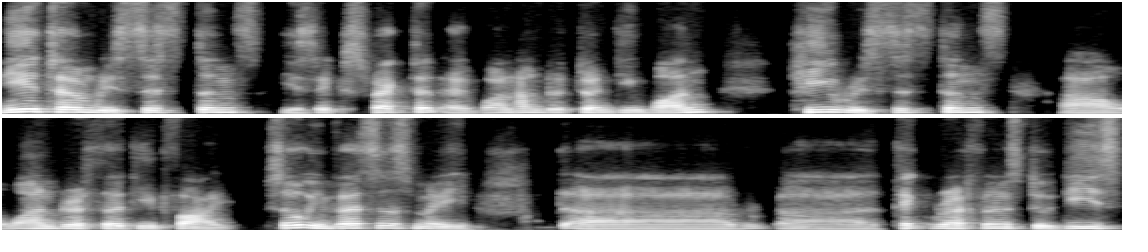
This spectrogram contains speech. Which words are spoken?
Near-term resistance is expected at 121, key resistance uh, 135. So investors may uh, uh, take reference to these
